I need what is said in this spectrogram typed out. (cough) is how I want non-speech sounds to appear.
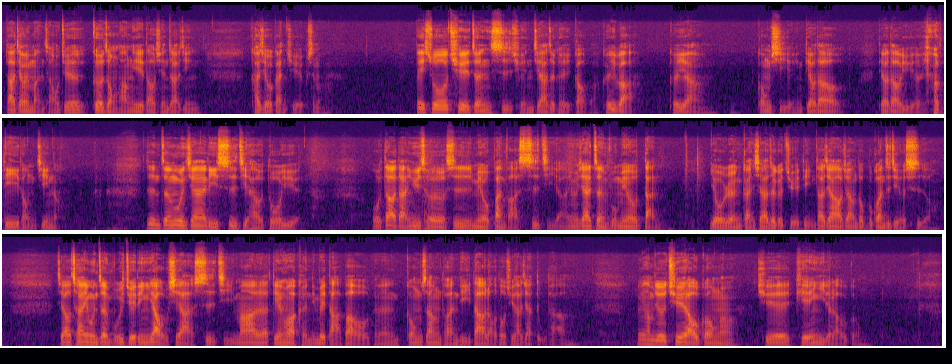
大家会蛮惨。我觉得各种行业到现在已经。开始有感觉不是吗？被说确诊死全家，这可以告吧？可以吧？可以啊！恭喜你钓到钓到鱼了，(laughs) 要第一桶金哦！认真问，现在离四级还有多远？我大胆预测是没有办法四级啊，因为现在政府没有胆，有人敢下这个决定，大家好像都不关自己的事哦。只要蔡英文政府一决定要下市集，妈的，那电话肯定被打爆哦。可能工商团体大佬都去他家堵他，因为他们就是缺劳工啊，缺便宜的劳工。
